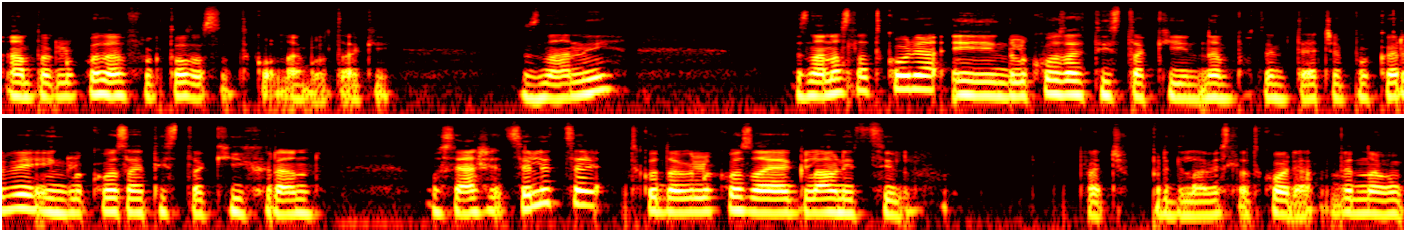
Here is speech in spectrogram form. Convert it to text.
ampak glukoza in fruktoza so tako najbolj taki znani, znana sladkorja in glukoza je tista, ki nam potem teče po krvi in glukoza je tista, ki hrani vse naše celice, tako da glukoza je glavni cilj pač pridelavi sladkorja. Vedno,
